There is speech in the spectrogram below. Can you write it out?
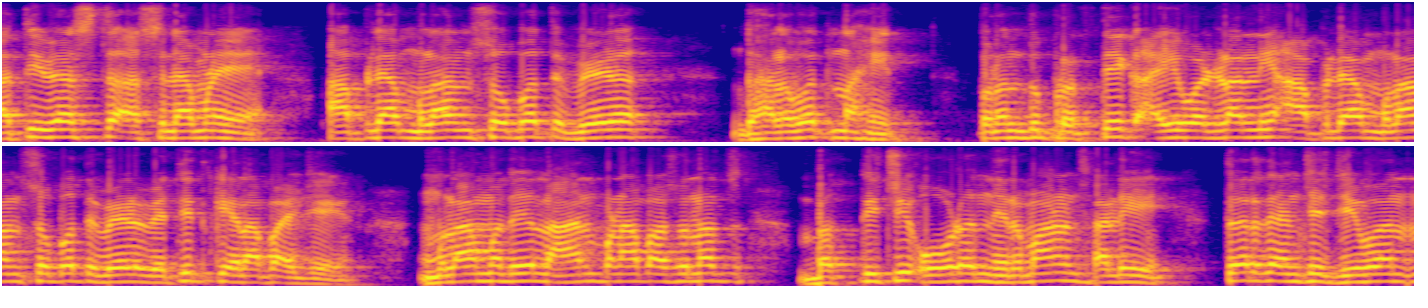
अतिव्यस्त असल्यामुळे आपल्या मुलांसोबत वेळ घालवत नाहीत. परंतु प्रत्येक आई वडिलांनी आपल्या मुलांसोबत वेळ व्यतीत केला पाहिजे. मुलांमध्ये लहानपणापासूनच भक्तीची ओढ निर्माण झाली तर त्यांचे जीवन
